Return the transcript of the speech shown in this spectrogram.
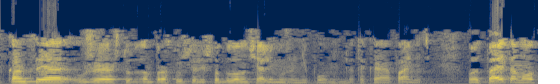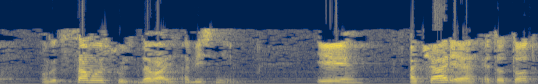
в конце уже что-то там прослушали, что было в начале, мы уже не помним, да, такая память. Вот, поэтому, он говорит, самую суть, давай, объясни. И Ачарья это тот,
